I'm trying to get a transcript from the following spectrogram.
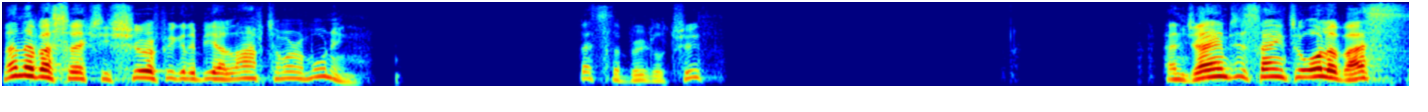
None of us are actually sure if we're going to be alive tomorrow morning. That's the brutal truth. And James is saying to all of us,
